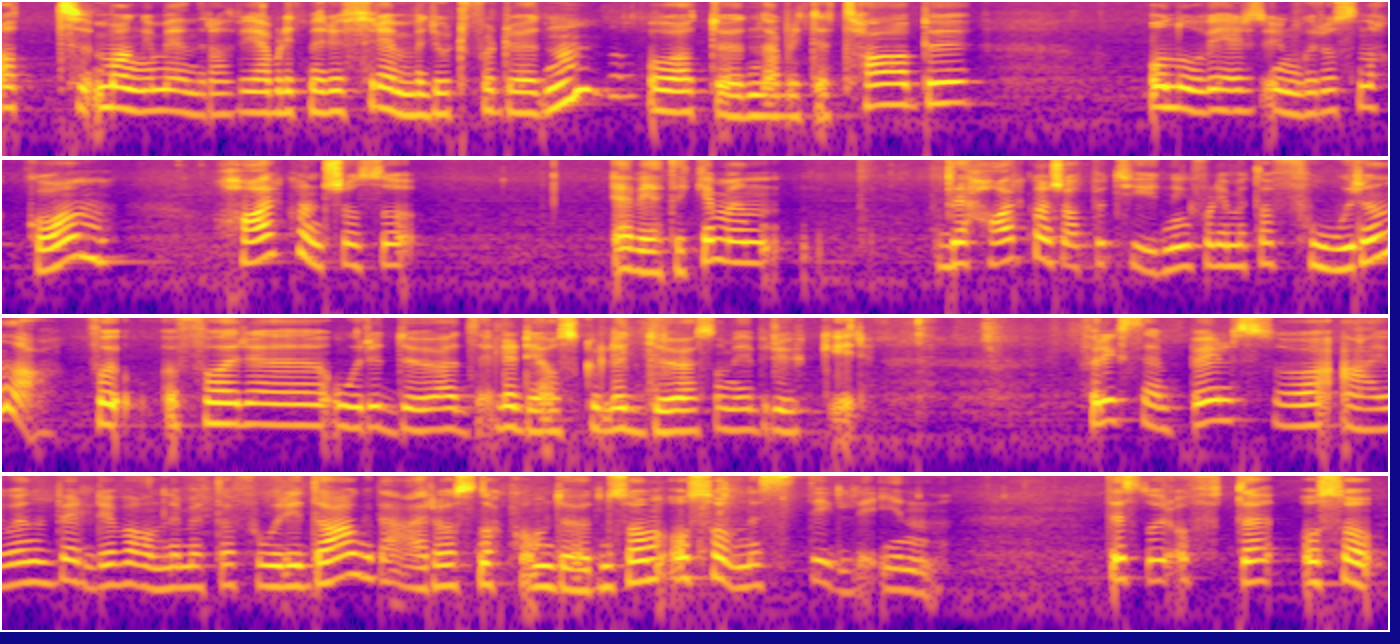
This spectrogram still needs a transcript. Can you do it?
at mange mener at vi er blitt mer fremmedgjort for døden, og at døden er blitt et tabu, og noe vi helst unngår å snakke om, har kanskje også Jeg vet ikke, men det har kanskje hatt betydning for de metaforene, da. For, for uh, ordet død, eller det å skulle dø, som vi bruker. F.eks. så er jo en veldig vanlig metafor i dag det er å snakke om døden som å sovne stille inn. Det står ofte sov,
